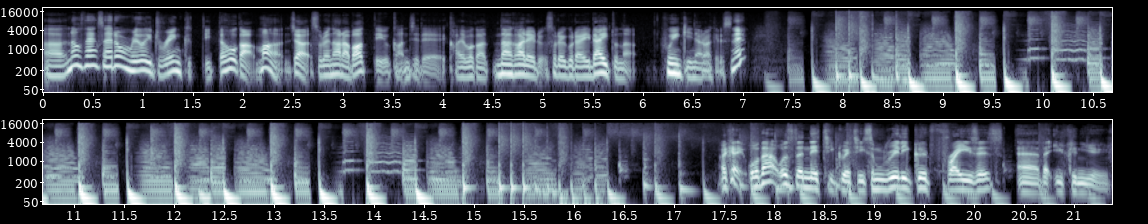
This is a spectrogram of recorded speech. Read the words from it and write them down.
あ No thanks I don't really drink」って言った方がまあじゃあそれならばっていう感じで会話が流れるそれぐらいライトな雰囲気になるわけですね。Okay, well, that was the nitty gritty. Some really good phrases uh, that you can use.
